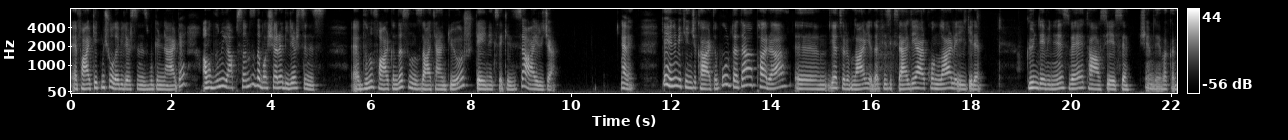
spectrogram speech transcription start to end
e, fark etmiş olabilirsiniz bugünlerde. Ama bunu yapsanız da başarabilirsiniz. E, bunun farkındasınız zaten diyor değnek sekizlisi ayrıca. Evet. Gelelim ikinci kartı. Burada da para, e, yatırımlar ya da fiziksel diğer konularla ilgili gündeminiz ve tavsiyesi. Şimdi bakın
